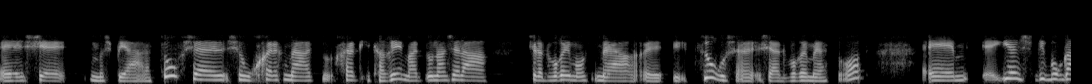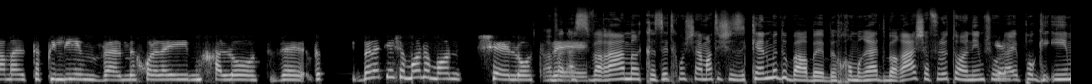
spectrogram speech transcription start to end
אה, שמשפיע על הצוף, ש, שהוא חלק, מה, חלק עיקרי מהתזונה של, ה, של הדבורים, או מהייצור שהדבורים מייצרות. אמ, יש דיבור גם על טפילים ועל מחוללי מחלות, ו... באמת יש המון המון שאלות. אבל ו... הסברה המרכזית, כמו שאמרתי, שזה כן מדובר בחומרי הדברה, שאפילו טוענים שאולי כן. פוגעים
